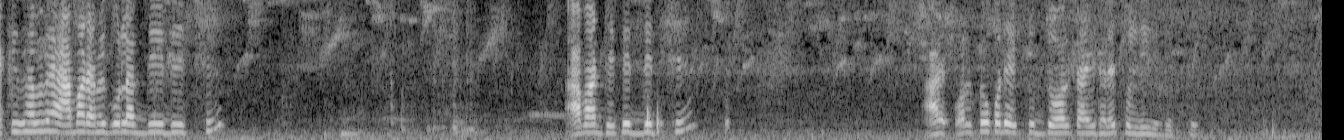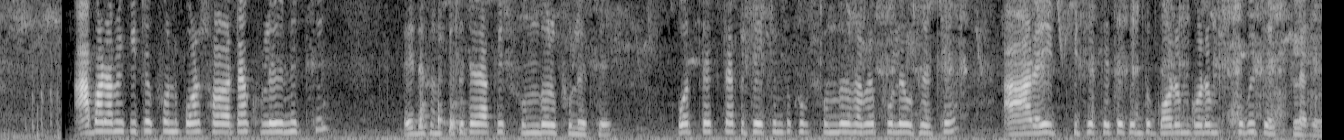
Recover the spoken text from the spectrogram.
একইভাবে আবার আমি গোলাপ দিয়ে দিচ্ছি। আবার ঢেকে দিচ্ছি। আর অল্প করে একটু জল চারিধারে ছড়িয়ে দিচ্ছি আবার আমি কিছুক্ষণ পর সরাটা খুলে নিচ্ছি এই দেখুন, পিঠেটা কি সুন্দর ফুলেছে। প্রত্যেকটা পিঠে কিন্তু খুব সুন্দরভাবে ফুলে উঠেছে। আর এই পিঠে খেতে কিন্তু গরম গরম খুবই টেস্ট লাগে।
